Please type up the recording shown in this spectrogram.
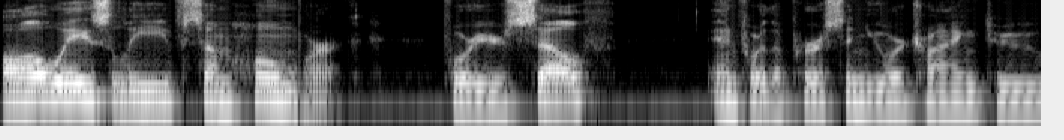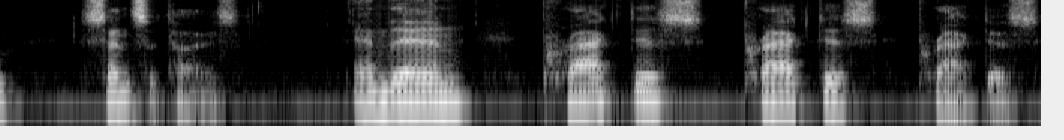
Always leave some homework for yourself and for the person you are trying to sensitize. And then practice, practice, practice.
